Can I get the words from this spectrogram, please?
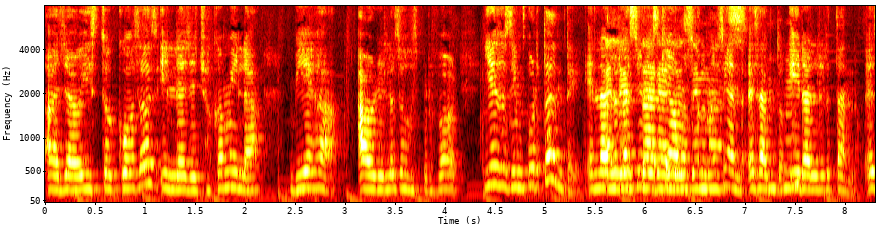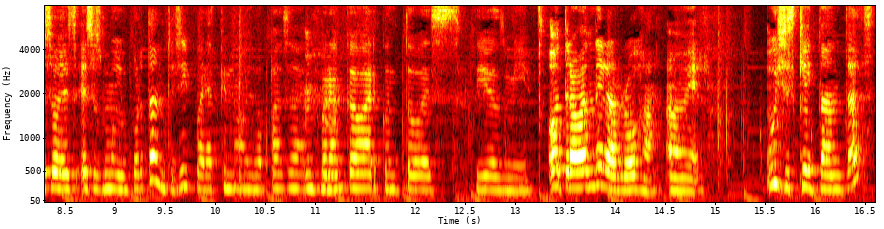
haya visto cosas y le haya dicho a Camila, vieja, abre los ojos, por favor. Y eso es importante en las Alertar relaciones que vamos conociendo. Exacto, ir alertando. Eso es, eso es muy importante. Sí, para que no vuelva a pasar, para acabar con todo eso. Dios mío. Otra bandera roja, a ver. Uy, es que hay tantas.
